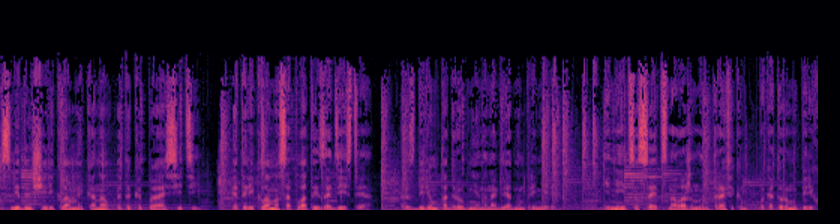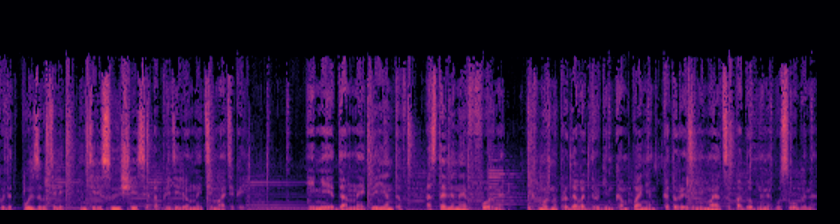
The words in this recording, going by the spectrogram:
Следующий рекламный канал – это КПА сети. Это реклама с оплатой за действия. Разберем подробнее на наглядном примере. Имеется сайт с налаженным трафиком, по которому переходят пользователи, интересующиеся определенной тематикой. Имея данные клиентов, оставленные в форме, их можно продавать другим компаниям, которые занимаются подобными услугами.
